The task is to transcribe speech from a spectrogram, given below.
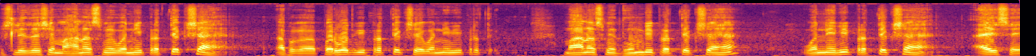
इसलिए जैसे मानस में वन्य प्रत्यक्ष है, अब पर्वत भी प्रत्यक्ष है वन्य भी प्रत्यक्ष मानस में धूम भी प्रत्यक्ष है वन्य भी प्रत्यक्ष है। ऐसे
